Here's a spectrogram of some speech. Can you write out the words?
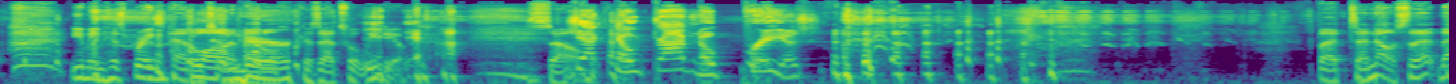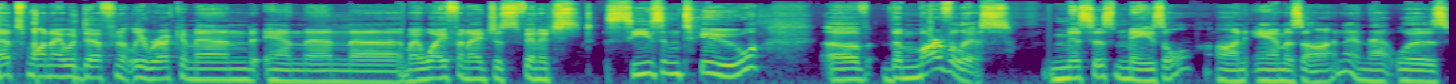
you mean his brake pedal to the blonde metal because that's what we do. So Jack don't drive no Prius. But uh, no, so that that's one I would definitely recommend. And then uh, my wife and I just finished season two of The Marvelous Mrs. Maisel on Amazon, and that was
